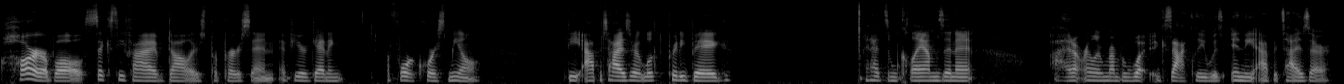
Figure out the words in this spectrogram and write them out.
horrible, $65 per person if you're getting a four course meal. The appetizer looked pretty big. It had some clams in it. I don't really remember what exactly was in the appetizer.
